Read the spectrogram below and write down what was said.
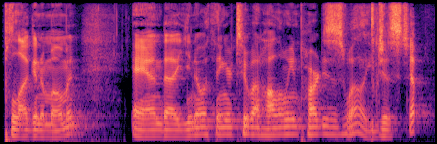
plug in a moment. And uh, you know a thing or two about Halloween parties as well. You just, Yep.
